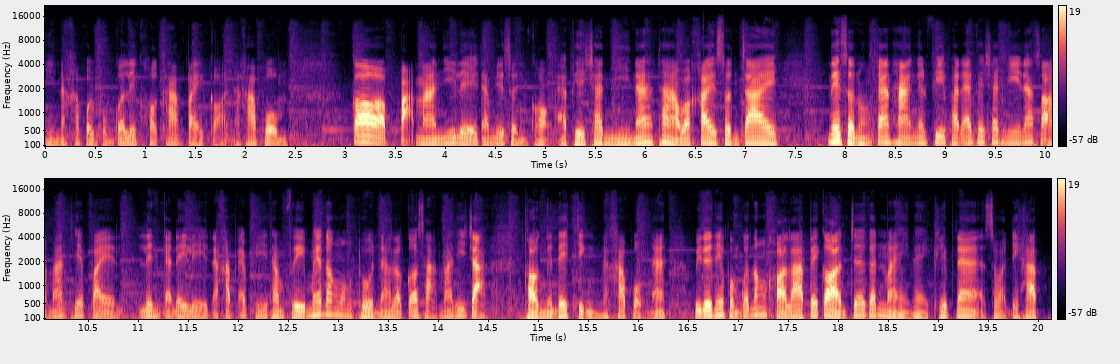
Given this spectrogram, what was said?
นี้นะครับผมผมก็เลยขอข้ามไปก่อนนะครับผม ก็ประมาณนี้เลยนะในส่วนของแอปพลิเคชันนี้นะ ถ้าหากว่าใครสนใจในส่วนของการหาเงินฟรีผ่านแอปพลิเคชันนี้นะสามารถที่จะไปเล่นกันได้เลยนะครับแอปนี้ทำฟรีไม่ต้องลงทุนนะแล้วก็สามารถที่จะถอนเงินได้จริงนะครับผมนะวิดีโอนี้ผมก็ต้องขอลาไปก่อนเจอกันใหม่ในคลิปหน้า สวัสดีครับ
